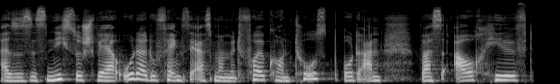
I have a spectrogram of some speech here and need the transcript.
Also es ist nicht so schwer. Oder du fängst erstmal mit Vollkorn-Toastbrot an, was auch hilft,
